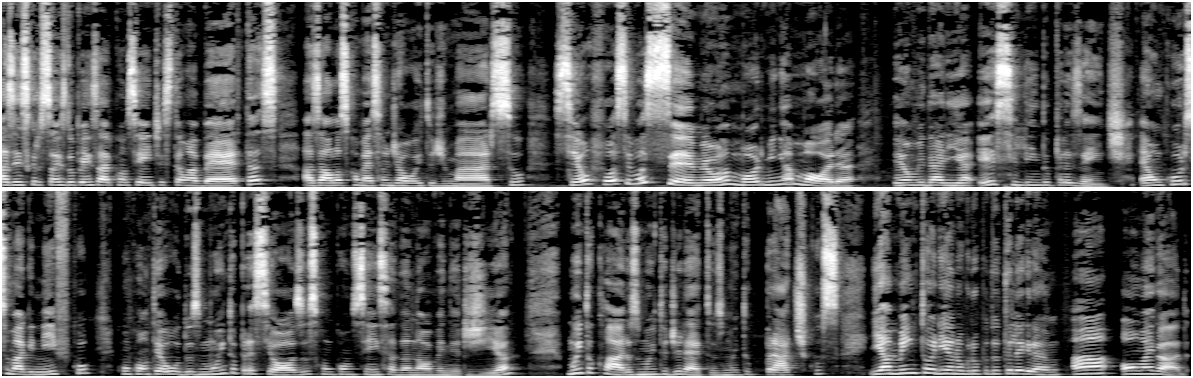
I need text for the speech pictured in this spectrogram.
As inscrições do Pensar Consciente estão abertas. As aulas começam dia 8 de março. Se eu fosse você, meu amor, minha amora, eu me daria esse lindo presente. É um curso magnífico com conteúdos muito preciosos, com consciência da nova energia, muito claros, muito diretos, muito práticos e a mentoria no grupo do Telegram. Ah, oh my god,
